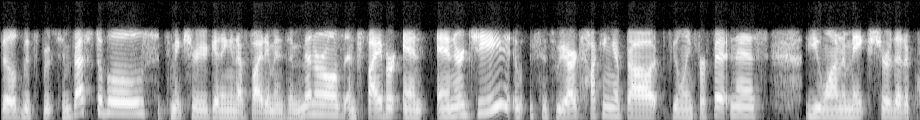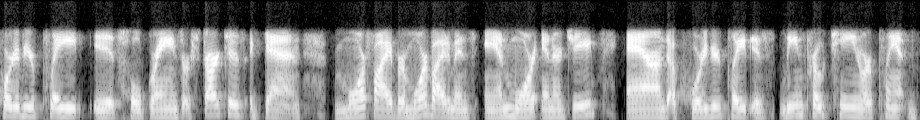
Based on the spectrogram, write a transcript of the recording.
filled with fruits and vegetables to make sure you're getting enough vitamins and minerals and fiber and energy. Since we are talking about fueling for fitness, you want to make sure that a quarter of your plate is whole grains or starches. Again, more fiber, more vitamins and more energy. And a quarter of your plate is lean protein or plant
